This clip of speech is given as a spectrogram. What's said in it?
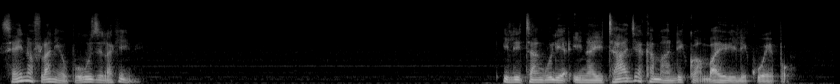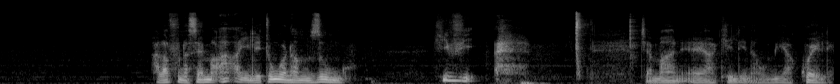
si aina fulani ya upuuzi lakini ilitangulia inaitaja kama andiko ambayo ilikuwepo. Halafu nasema ah, ilitungwa na mzungu. Hivi jamani eh, akili inaumia kweli.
